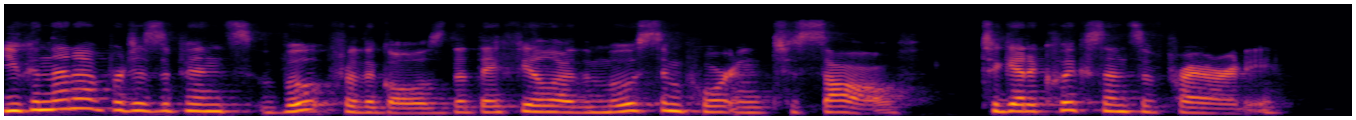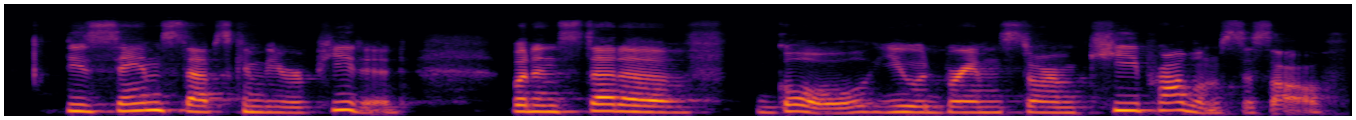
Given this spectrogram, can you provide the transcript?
You can then have participants vote for the goals that they feel are the most important to solve to get a quick sense of priority. These same steps can be repeated, but instead of goal, you would brainstorm key problems to solve.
